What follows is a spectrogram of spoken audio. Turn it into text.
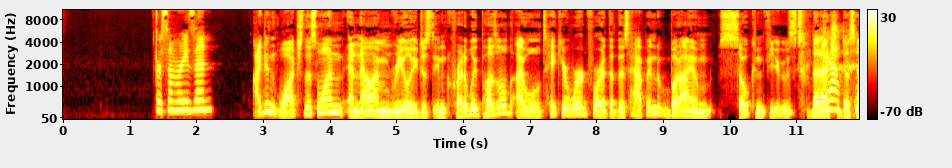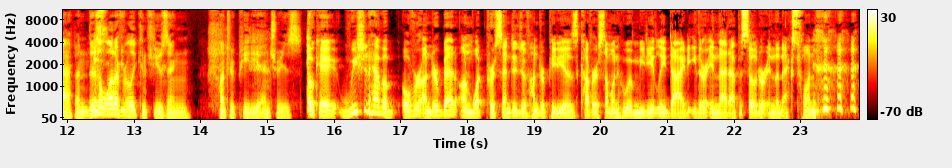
For some reason, I didn't watch this one, and now I'm really just incredibly puzzled. I will take your word for it that this happened, but I am so confused. That actually yeah. does happen. There's a lot of really confusing Hunterpedia entries. Okay, we should have a over under bet on what percentage of Hunterpedias cover someone who immediately died either in that episode or in the next one.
